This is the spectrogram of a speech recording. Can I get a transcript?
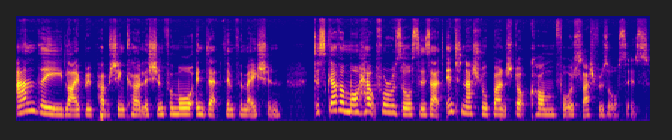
and the Library Publishing Coalition for more in depth information. Discover more helpful resources at internationalbunch.com forward slash resources.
